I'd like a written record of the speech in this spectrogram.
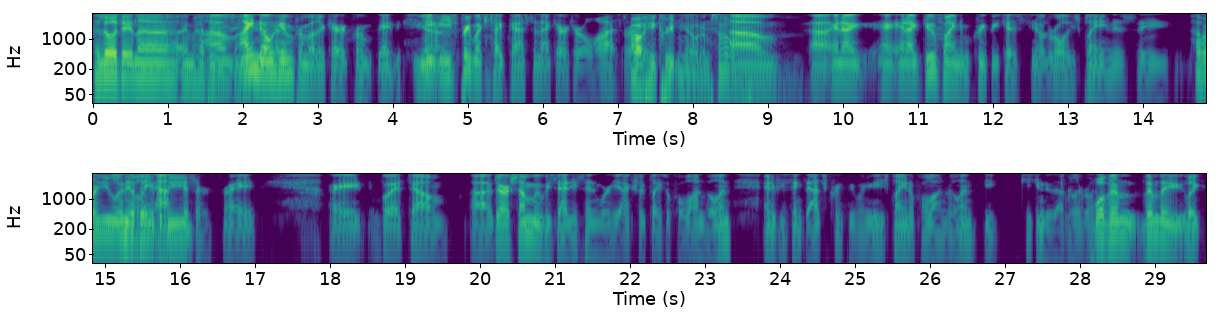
Hello Dana, I'm happy to Um, see. I that know guy. him from other character. From eh, he- Yeah. he's pretty much typecast in that character a lot. Right? Oh, he creeped me out himself. Um, uh, and I and I do find him creepy because you know the role he's playing is the How are you in the baby? right? Right, but um, uh, there are some movies that he's in where he actually plays a full-on villain, and if you think that's creepy, when he's playing a full-on villain, he he can do that really, really Well, then then they like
